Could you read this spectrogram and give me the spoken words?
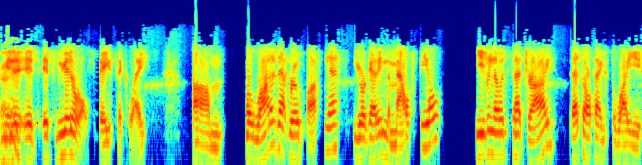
I mean, it, it, it's minerals basically. Um, a lot of that robustness you're getting, the mouthfeel, even though it's that dry, that's all thanks to Wyeast.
